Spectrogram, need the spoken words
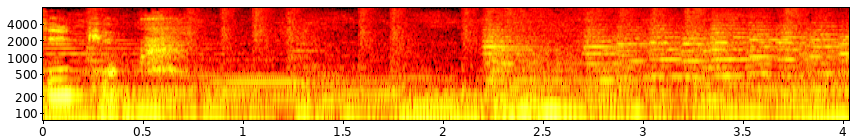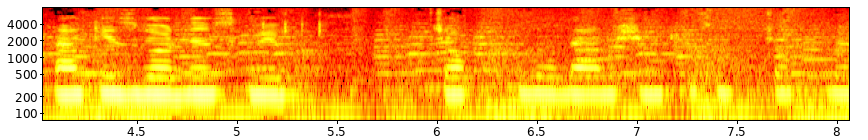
Türk yok. Herkes gördüğünüz gibi çok kilo dermişim çok kilo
